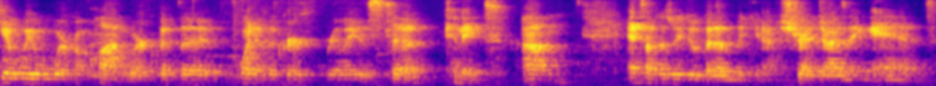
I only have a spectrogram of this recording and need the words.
year we will work on client work, but the point of the group really is to connect. Um, and sometimes we do a bit of you know strategizing and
